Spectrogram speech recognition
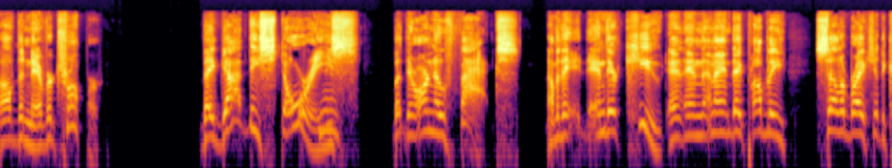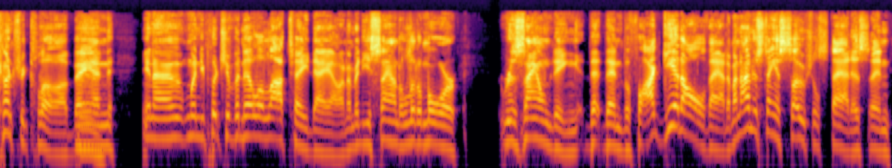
of the never Trumper. They've got these stories, but there are no facts. I mean, they, and they're cute, and, and and they probably celebrate you at the country club, and you know when you put your vanilla latte down. I mean, you sound a little more resounding th- than before. I get all that. I mean, I understand social status, and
